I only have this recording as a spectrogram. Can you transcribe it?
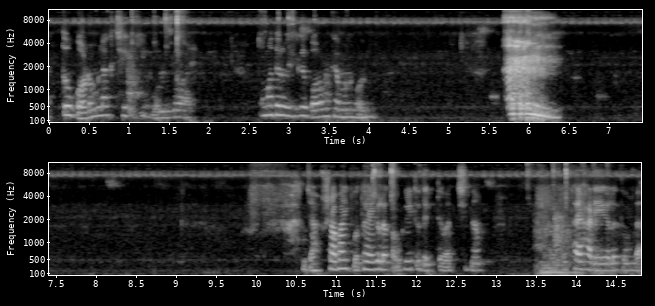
এত গরম লাগছে, কি বলব আর? তোমাদের ওইদিকে গরম কেমন বলো? যা, সবাই কোথায় গেলো কাউকেই তো দেখতে পাচ্ছি না। কোথায় হারিয়ে গেলে তোমরা?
